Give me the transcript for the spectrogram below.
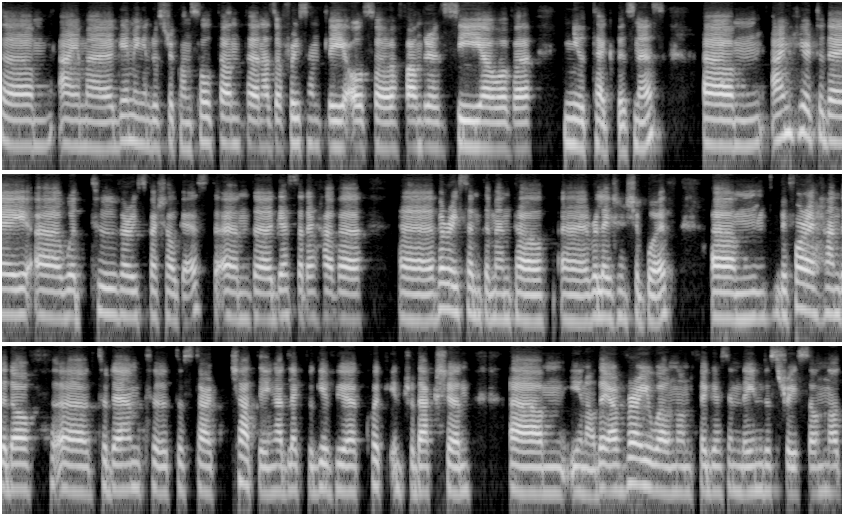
Um, I'm a gaming industry consultant and, as of recently, also a founder and CEO of a new tech business. Um, I'm here today uh, with two very special guests and uh, guests that I have a, a very sentimental uh, relationship with. Um, before I hand it off uh, to them to, to start chatting, I'd like to give you a quick introduction. Um, you know, they are very well known figures in the industry, so not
